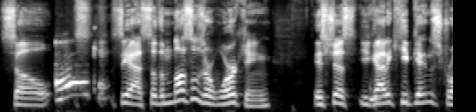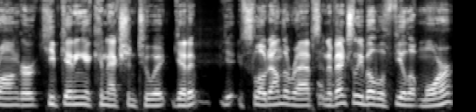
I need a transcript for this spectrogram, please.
So, Oh, okay. so yeah, so the muscles are working. It's just you got to keep getting stronger, keep getting a connection to it, get it, slow down the reps, and eventually be able to feel it more.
